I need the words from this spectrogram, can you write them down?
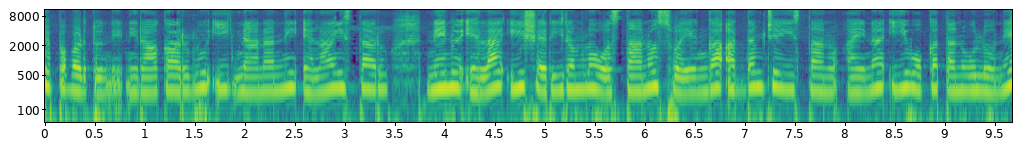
చెప్పబడుతుంది. నిరాకారులు ఈ జ్ఞానాన్ని ఎలా ఇస్తారు? నేను ఎలా ఈ శరీరంలో వస్తానో స్వయంగా అర్థం చేయిస్తాను. అయినా ఈ ఒక్క తనువులోనే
